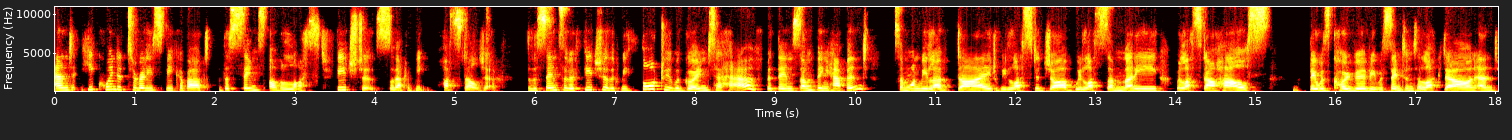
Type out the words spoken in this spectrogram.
and he coined it to really speak about the sense of lost futures. So that would be postalgia. So the sense of a future that we thought we were going to have, but then something happened. Someone we loved died, we lost a job, we lost some money, we lost our house, there was COVID, we were sent into lockdown, and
